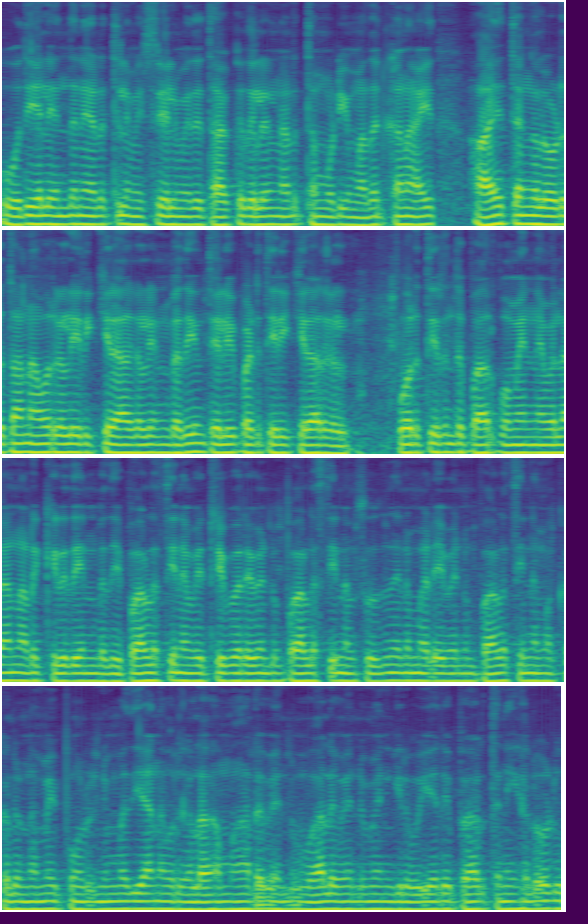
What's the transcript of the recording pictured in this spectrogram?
ஹூதிகள் எந்த நேரத்திலும் இஸ்ரேல் மீது தாக்குதலை நடத்த முடியும். அதற்கான ஆய ஆயத்தங்களோடு தான் அவர்கள் இருக்கிறார்கள் என்பதையும் தெளிவுபடுத்தியிருக்கிறார்கள். பொறுத்திருந்து பார்ப்போம் என்னவெல்லாம் நடக்கிறது என்பதை. பாலஸ்தீனம் வெற்றி பெற வேண்டும். பாலஸ்தீனம் சுதந்திரம் அடைய வேண்டும். பாலஸ்தீன மக்களும் நம்மை போன்று நிம்மதியானவர்களாக மாற வேண்டும் வாழ வேண்டும் என்கிற உயரிய பிரார்த்தனைகளோடு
